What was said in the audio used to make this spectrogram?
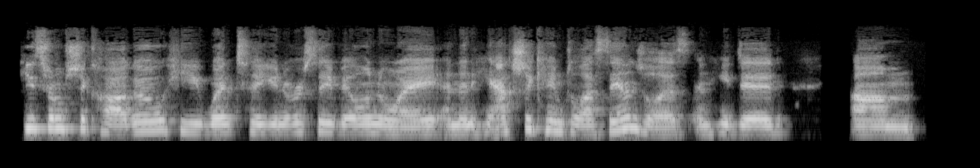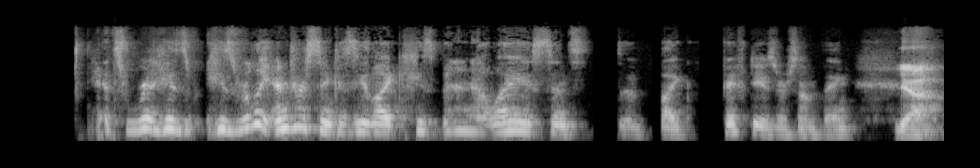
He's from Chicago. He went to University of Illinois, and then he actually came to Los Angeles, and he did. Um, it's re- he's he's really interesting because he like he's been in LA since the like 50s or something, Yeah.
